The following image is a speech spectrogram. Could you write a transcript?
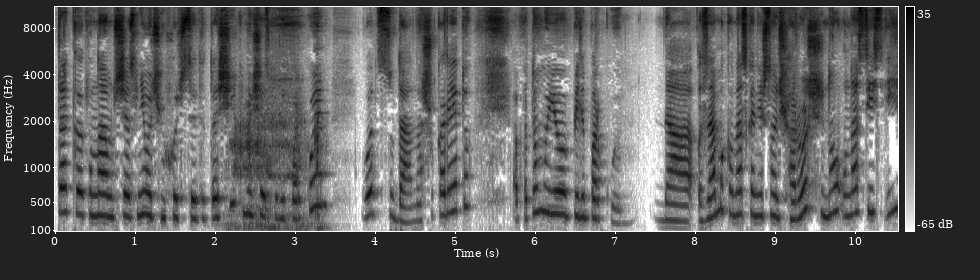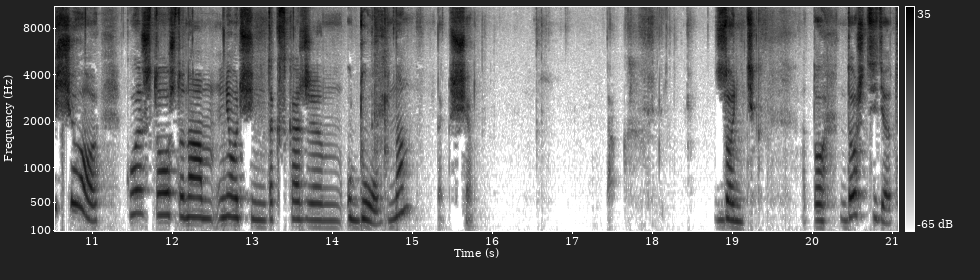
Так как нам сейчас не очень хочется это тащить, мы сейчас перепаркуем вот сюда нашу карету, а потом ее перепаркуем. Да, замок у нас, конечно, очень хороший, но у нас есть еще кое-что, что нам не очень, так скажем, удобно. Так, еще. Так. Зонтик. А то дождь идет.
